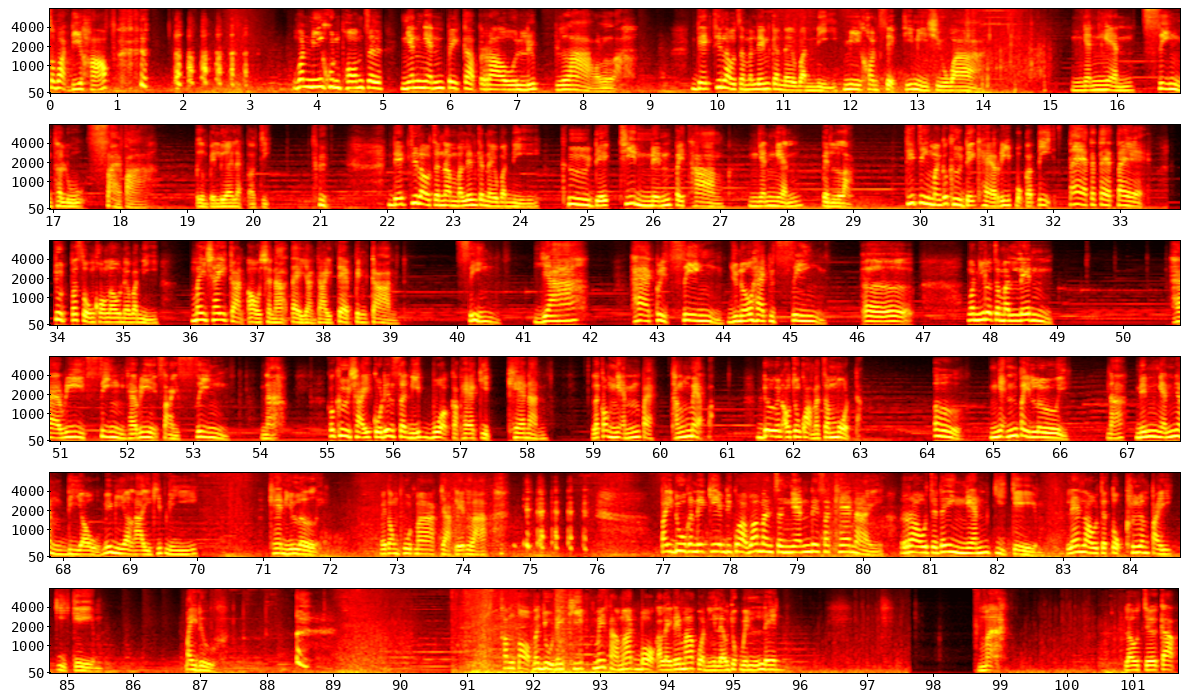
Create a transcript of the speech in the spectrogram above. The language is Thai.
สวัสดีครับ วันนี้คุณพร้อมเจะเงี้ยนเงี้ยนไปกับเราหรือเปล่าล่ะ เด็กที่เราจะมาเล่นกันในวันนี้ มีคอนเซปที่มีชื่อว่าเงี้ยนเงี้ยนซิ่งทะลุสายฟ้า เติมไปเรื่อยแหละตอจิเด็กที่เราจะนำมาเล่นกันในวันนี้ คือเด็กที่เน้นไปทางเงี้ยนเงี้ยนเป็นหลัก ที่จริงมันก็คือเด็กแฮร์รี่ปกติ แต่แต่แต่แต่จุดประสงค์ของเราในวันนี้ ไม่ใช่การเอาชนะแต่อย่างใดแต่เป็นการซิงยาแฮกริดซิง you know แฮกริดซิงเออวันนี้เราจะมาเล่นแฮร์รี่ซิงแฮร์รี่ใส่ซิงนะ ก็คือใช้โกลเด้นสนิทบวกกับแฮกิดแค่นั้น แล้วก็แง้นไปทั้งแมปอะเดินเอาจนกว่ามันจะหมดอะเออแง้นไปเลย นะ เน้นแง้นอย่างเดียวไม่มีอะไรคลิปนี้ แค่นี้เลย ไม่ต้องพูดมากอยากเล่นละ ไปดูกันในเกมดีกว่าว่ามันจะแง้นได้สักแค่ไหน เราจะได้แง้นกี่เกม และเราจะตกเครื่องไปกี่เกม ไปดู คำตอบมันอยู่ในคลิปไม่สามารถบอกอะไรได้มากกว่านี้แล้วยกเว้นเล่น มา เราเจอกับ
